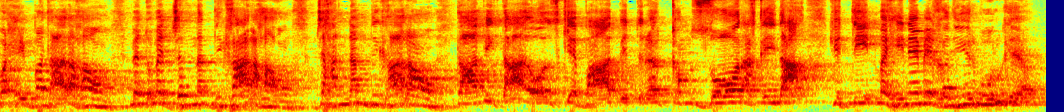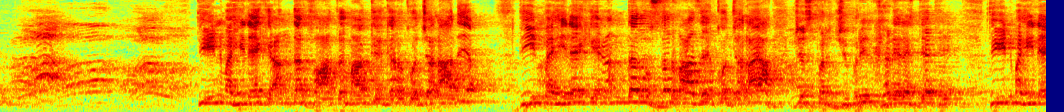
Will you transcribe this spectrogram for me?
وحی بتا رہا ہوں، میں تمہیں جنت دکھا رہا ہوں، جہنم دکھا رہا ہوں۔ تابق تا اس کے بعد بھی اتنا کمزور عقیدہ کہ تین مہینے میں غدیر بھول گیا۔ تین مہینے کے اندر فاطمہ کے گھر کو جلا دیا۔ تین مہینے کے اندر اس دروازے کو جلایا جس پر جبریل کھڑے رہتے تھے۔ تین مہینے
